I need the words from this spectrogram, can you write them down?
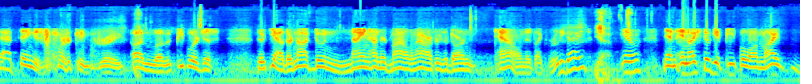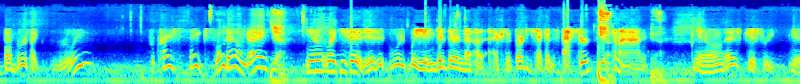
that thing is working great. I love it. People are just, they're, yeah, they're not doing 900 miles an hour through the darn town. It's like, really, guys? yeah, You know, and and I still get people on my bumper. It's like, really? For Christ's sake, slow down, guys. yeah. You know, like you said, it, it, what, what, you can get there in an extra 30 seconds faster? Yeah. Come on. Yeah. You know, that's just, re- yeah,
